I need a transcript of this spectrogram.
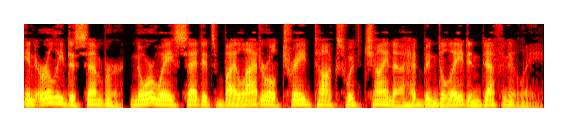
In early December, Norway said its bilateral trade talks with China had been delayed indefinitely.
